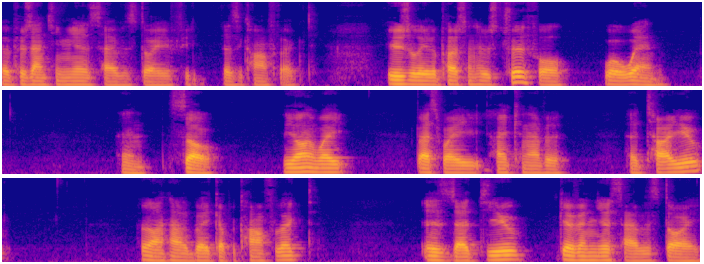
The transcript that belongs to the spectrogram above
are presenting your side of the story if there's a conflict usually the person who's truthful will win. And so, the only way, best way I can ever uh, tell you on how to break up a conflict is that you give in your side of the story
